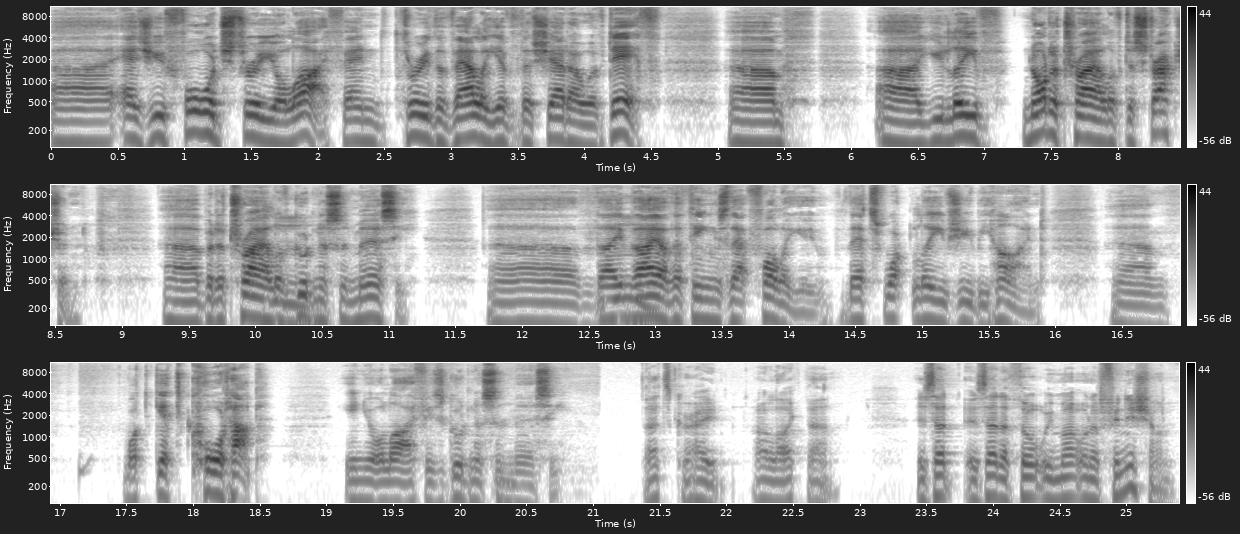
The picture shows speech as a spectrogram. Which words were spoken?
Uh, as you forge through your life and through the valley of the shadow of death, um, uh, you leave not a trail of destruction, but a trail mm. of hmm. goodness and mercy. Uh, they mm. they are the things that follow you. That's what leaves you behind. Um, what gets caught up in your life is goodness and mercy. That's great. I like that. Is that is that a thought we might want to finish on?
